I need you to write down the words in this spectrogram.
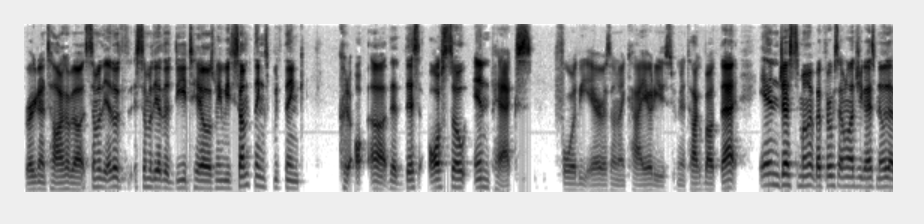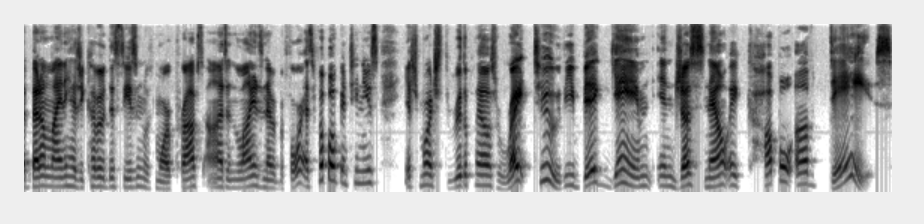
We're gonna talk about some of the other some of the other details, maybe some things we think could uh, that this also impacts for the Arizona Coyotes. We're gonna talk about that in just a moment. But first, I want to let you guys know that BetOnline has you covered this season with more props, odds, and lines than ever before. As football continues its march through the playoffs, right to the big game in just now a couple of days.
